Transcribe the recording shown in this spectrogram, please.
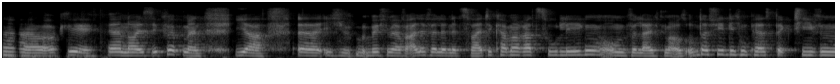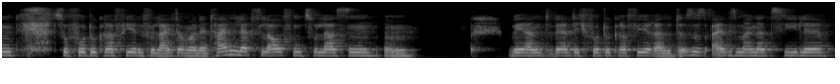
Ah, okay. Ja, neues Equipment. Ja, äh, ich möchte mir auf alle Fälle eine zweite Kamera zulegen, um vielleicht mal aus unterschiedlichen Perspektiven zu fotografieren, vielleicht auch mal eine Timelapse laufen zu lassen, ähm, während, während ich fotografiere. Also das ist eins meiner Ziele.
